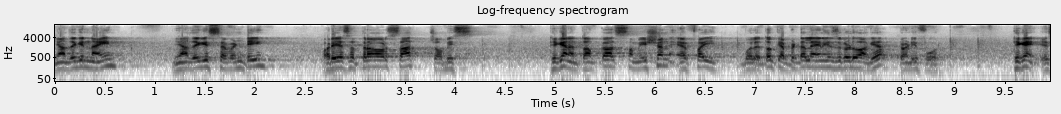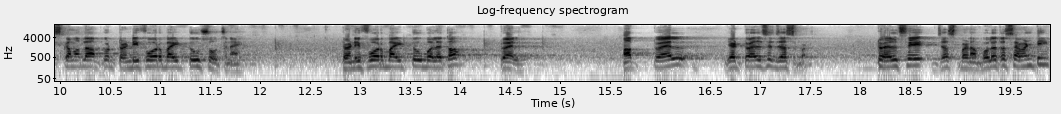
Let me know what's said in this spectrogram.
यहाँ जाएगी नाइन, यहाँ जाएगी सेवनटीन और ये सत्रह और सात, चौबीस। ठीक है ना? तो आपका समीशन एफ़ आई बोले तो कैपिटल एन इज़ आ गया ट्वेंटी फोर ठीक है? इसका मतलब आपको ट्वेंटी फोर बाई टू सोचना है। ट्वेंटी फोर बाई टू बोले तो ट्वेल्व अब ट्वेल्व या ट्वेल्व से जस्ट बढ़ ट्वेल्व से जस्ट बढ़ा बोले तो सेवनटीन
